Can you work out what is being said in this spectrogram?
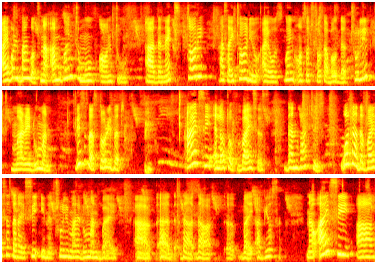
Ivory Bangles. Now, I'm going to move on to uh, the next story. As I told you, I was going also to talk about the truly married woman. This is a story that I see a lot of vices than virtues. What are the vices that I see in a truly married woman by uh, uh, the, the, uh, by Abioseh? Now I see uh,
